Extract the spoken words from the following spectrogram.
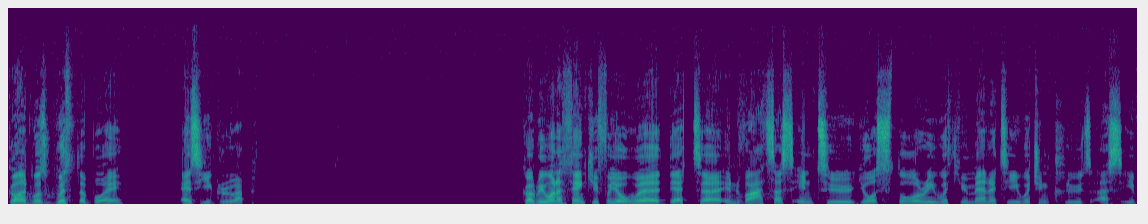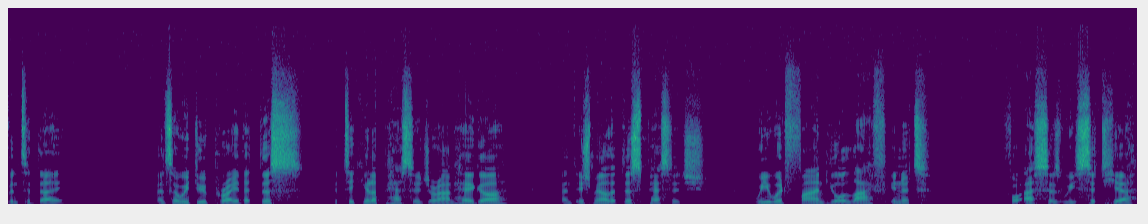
God was with the boy as he grew up. God, we want to thank you for your word that uh, invites us into your story with humanity, which includes us even today. And so we do pray that this particular passage around Hagar and Ishmael, that this passage, we would find your life in it for us as we sit here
